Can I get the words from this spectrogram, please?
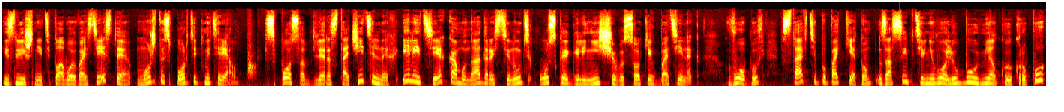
Излишнее тепловое воздействие может испортить материал. Способ для расточительных или тех, кому надо растянуть узкое голенище высоких ботинок. В обувь вставьте по пакету, засыпьте в него любую мелкую крупу,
